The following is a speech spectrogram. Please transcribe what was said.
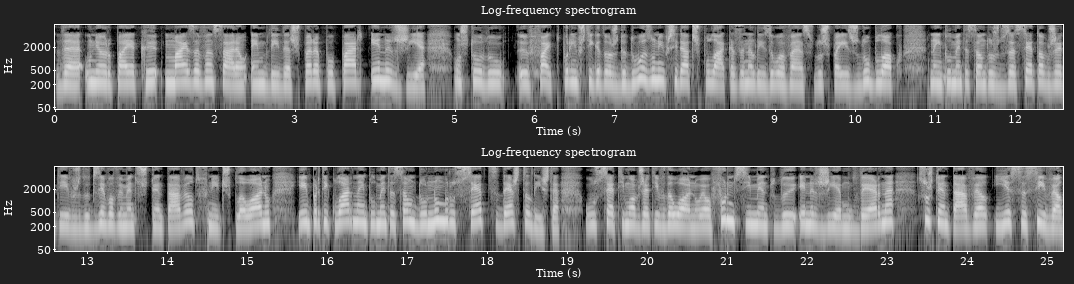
da União Europeia que mais avançaram em medidas para poupar energia. Um estudo eh, feito por investigadores de duas universidades polacas analisa o avanço dos países do bloco na implementação dos 17 Objetivos de Desenvolvimento Sustentável definidos pela ONU e, em particular, na implementação do número 7 desta lista. O sétimo objetivo da ONU é o fornecimento de energia moderna, sustentável e acessível.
